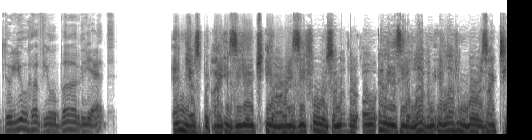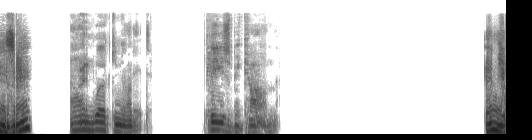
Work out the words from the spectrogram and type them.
Do you have your bird yet? N yes but IEZHEREZ4 is another o n e z eleven eleven. Where is I t z? I'm working on it. Please be calm. And yes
